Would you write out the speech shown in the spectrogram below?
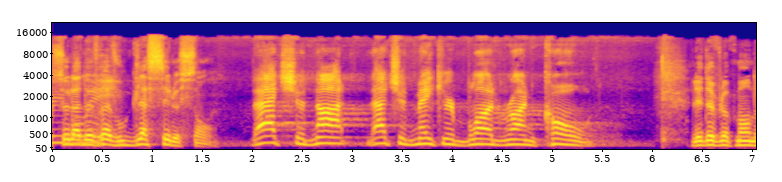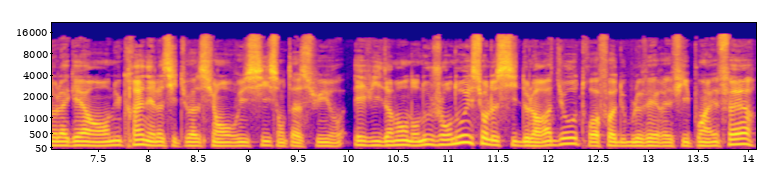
cela devrait vous glacer le sang. Les développements de la guerre en Ukraine et la situation en Russie sont à suivre évidemment dans nos journaux et sur le site de la radio, www.rfi.fr.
